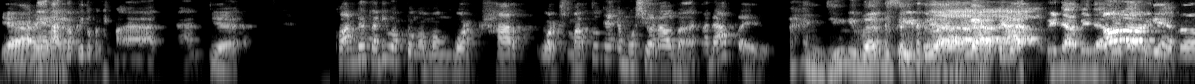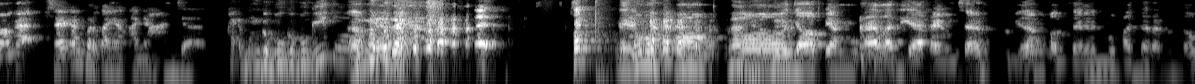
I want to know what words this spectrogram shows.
ya Ada yang nganggap itu penting banget. Kan? ya Kok Anda tadi waktu ngomong work hard, work smart tuh kayak emosional banget. Ada apa ya? anjing dibalik sih itu Ya, enggak ya, beda, beda, oh beda, beda. gitu. Enggak, saya kan bertanya-tanya aja. Kayak menggebu-gebu gitu. Enggak. Cek, nih gue mau, mau, Nah, mau gitu. jawab yang kayak tadi ya, kayak misalnya lu bilang kalau misalnya mau pacaran atau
